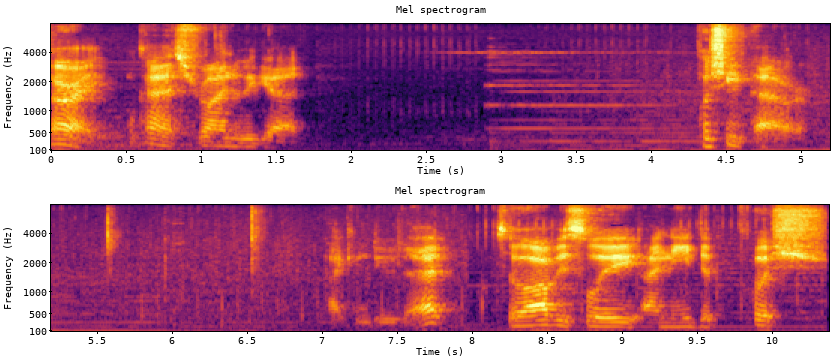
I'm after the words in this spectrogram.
Alright, what kind of shrine do we got? Pushing power. I can do that. So obviously I need to push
